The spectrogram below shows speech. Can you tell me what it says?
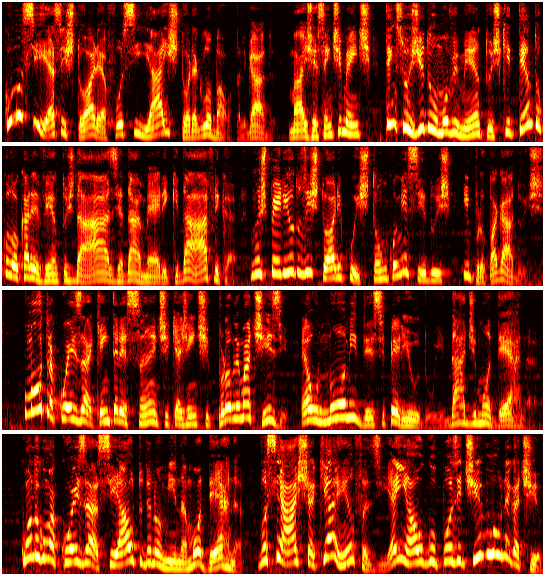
como se essa história fosse a história global, tá ligado? Mais recentemente, tem surgido movimentos que tentam colocar eventos da Ásia, da América e da África nos períodos históricos tão conhecidos e propagados. Uma outra coisa que é interessante que a gente problematize é o nome desse período, Idade Moderna. Quando alguma coisa se autodenomina moderna, você acha que a ênfase é em algo positivo ou negativo.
